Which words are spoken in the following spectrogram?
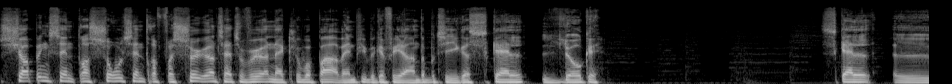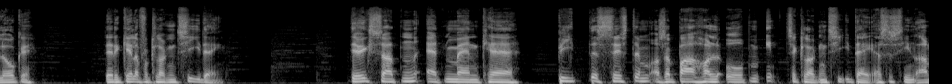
shoppingcentre, solcentre, frisører, tatovører, natklubber, bar, vandpibecaféer og andre butikker skal lukke. Skal lukke. Det, det gælder for klokken 10 i dag. Det er jo ikke sådan, at man kan beat the system, og så bare holde åben ind til klokken 10 i dag, og så sige, at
